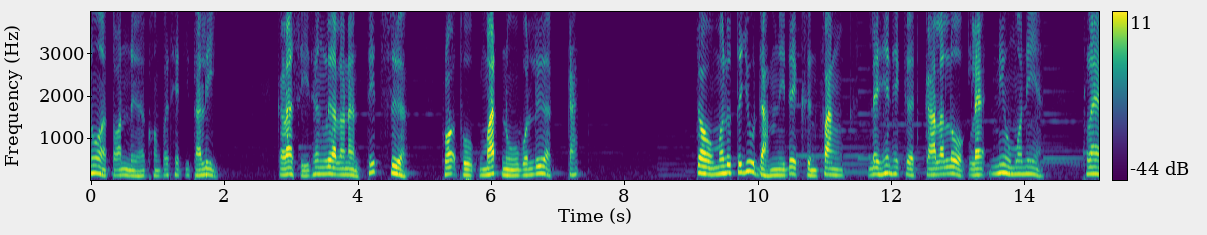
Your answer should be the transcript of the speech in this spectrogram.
นัวตอนเหนือของประเทศอิตาลีกระสีเทิงเรือเหล่านั้นติดเสื้อ เพราะถูกมัดหนูบนเรือกัด เจ้ามรุตยูดำนี้ได้ขึ้นฟัง และเห็นให้เกิดการละโลกและนิวโมเนีย แพร่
